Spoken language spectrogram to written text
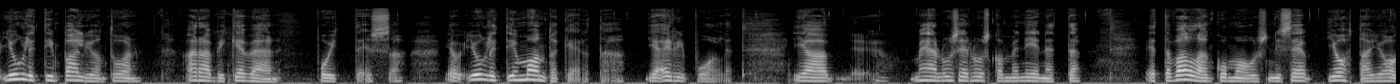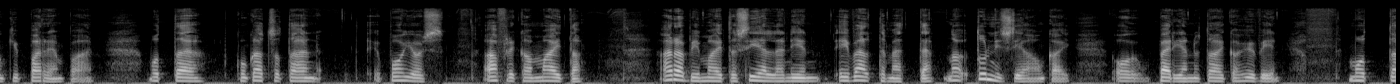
Juhlittiin paljon tuon arabikevään puitteissa ja juhlittiin monta kertaa ja eri puolet. Ja mehän usein uskomme niin, että, että vallankumous, niin se johtaa johonkin parempaan. Mutta kun katsotaan Pohjois-Afrikan maita, arabimaita siellä, niin ei välttämättä, no Tunisia on kai on pärjännyt aika hyvin, mutta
